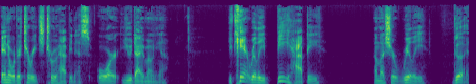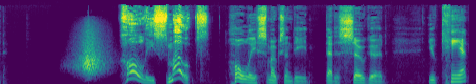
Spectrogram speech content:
in order to reach true happiness or eudaimonia. You can't really be happy unless you're really good. Holy smokes! Holy smokes, indeed. That is so good. You can't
